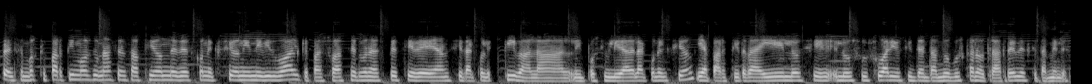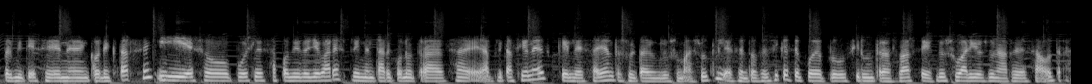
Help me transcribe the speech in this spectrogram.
Pensemos que partimos de una sensación de desconexión individual que pasó a ser una especie de ansiedad colectiva, la, imposibilidad de la conexión, y a partir de ahí los, los usuarios intentando buscar otras redes que también les permitiesen eh, conectarse y eso pues les ha podido llevar a experimentar con otras eh, aplicaciones que les hayan resultado incluso más útiles. Entonces sí que se puede producir un trasvase de usuarios de unas redes a otras.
